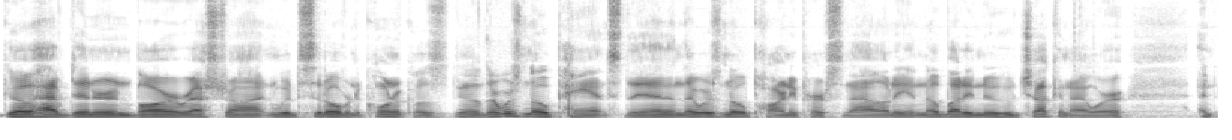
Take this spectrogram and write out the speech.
go have dinner in bar or restaurant, and we'd sit over in the corner because you know there was no pants then, and there was no Parney personality, and nobody knew who Chuck and I were. And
